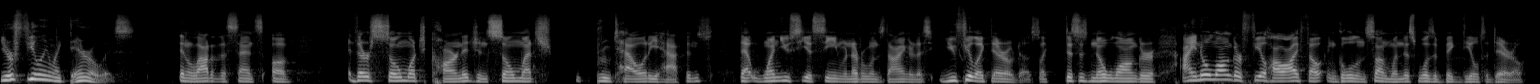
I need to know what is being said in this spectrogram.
you're feeling like Darrow is in a lot of the sense of there's so much carnage and so much brutality happens that when you see a scene when everyone's dying or this, you feel like Darrow does. Like this is no longer I no longer feel how I felt in Golden Son when this was a big deal to Darrow.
